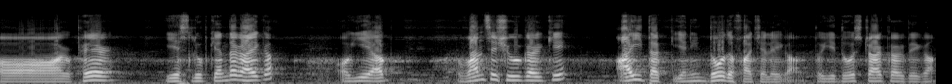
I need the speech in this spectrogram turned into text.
और फिर ये स्लूप के अंदर आएगा, और ये अब वन से शुरू करके आई तक, यानी दो दफ़ा चलेगा तो ये दो स्टार कर देगा।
